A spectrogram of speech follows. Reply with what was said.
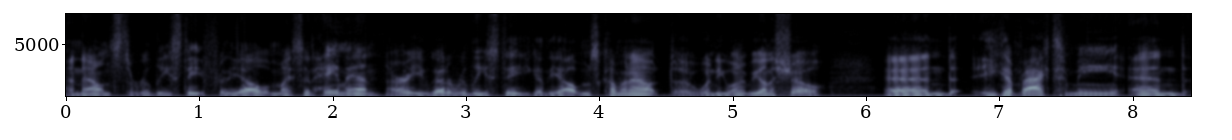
announced the release date for the album, I said, Hey man, all right, you've got a release date, you got the albums coming out. Uh, when do you want to be on the show? And he got back to me, and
